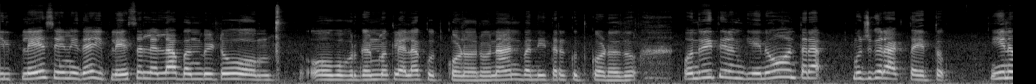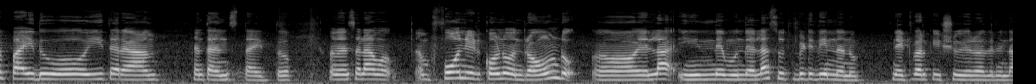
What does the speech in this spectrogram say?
ಇಲ್ಲಿ ಪ್ಲೇಸ್ ಏನಿದೆ, ಈ ಪ್ಲೇಸಲ್ಲೆಲ್ಲ ಬಂದುಬಿಟ್ಟು ಒಬ್ಬೊಬ್ರು ಗಂಡು ಮಕ್ಕಳೆಲ್ಲ ಕುತ್ಕೊಳೋರು, ನಾನು ಬಂದು ಈ ಥರ ಕುತ್ಕೊಳೋದು. ಒಂದು ರೀತಿ ನನಗೇನೋ ಒಂಥರ ಮುಜುಗರ ಆಗ್ತಾಯಿತ್ತು ಏನಪ್ಪ ಇದು, ಈ ಥರ ಅಂತ ಅನಿಸ್ತಾ ಇತ್ತು. ಒಂದೊಂದು ಸಲ ಫೋನ್ ಹಿಡ್ಕೊಂಡು ಒಂದು ರೌಂಡು ಎಲ್ಲ ಹಿಂದೆ ಮುಂದೆ ಎಲ್ಲ ಸುತ್ತಬಿಟ್ಟಿದ್ದೀನಿ ನಾನು. ನೆಟ್ವರ್ಕ್ ಇಶ್ಯೂ ಇರೋದ್ರಿಂದ.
